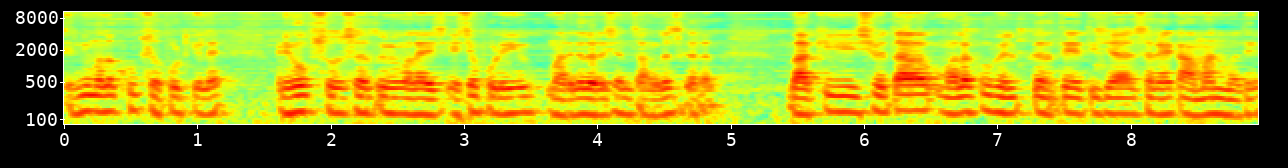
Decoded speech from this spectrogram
त्यांनी मला खूप सपोर्ट केला आहे आणि होप सो सर तुम्ही मला याच्या याच्यापुढे मार्गदर्शन चांगलंच कराल. बाकी श्वेता मला खूप हेल्प करते तिच्या सगळ्या कामांमध्ये.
